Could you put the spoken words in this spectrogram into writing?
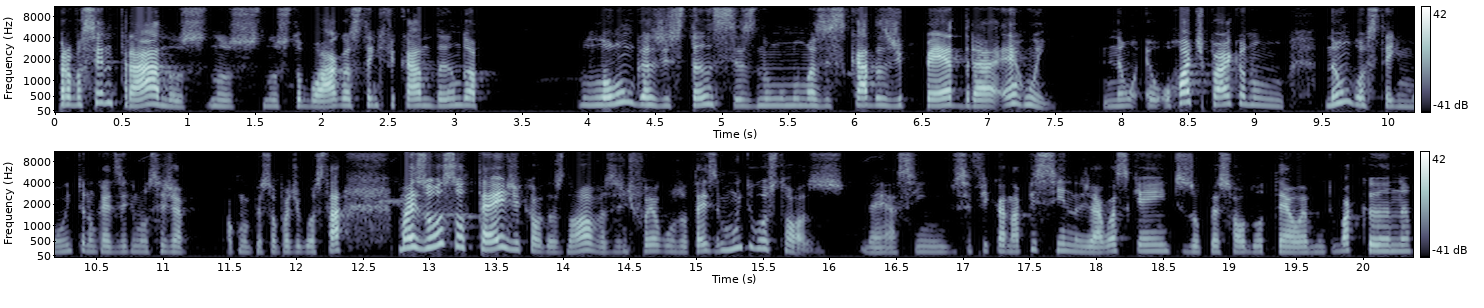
Para você entrar nos, nos, nos toboáguas, você tem que ficar andando a longas distâncias, num, numas escadas de pedra. É ruim. Não, o Hot Park eu não, não gostei muito, não quer dizer que não seja alguma pessoa pode gostar. Mas os hotéis de Caldas Novas, a gente foi a alguns hotéis muito gostosos, né? Assim, você fica na piscina de águas quentes, o pessoal do hotel é muito bacana.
